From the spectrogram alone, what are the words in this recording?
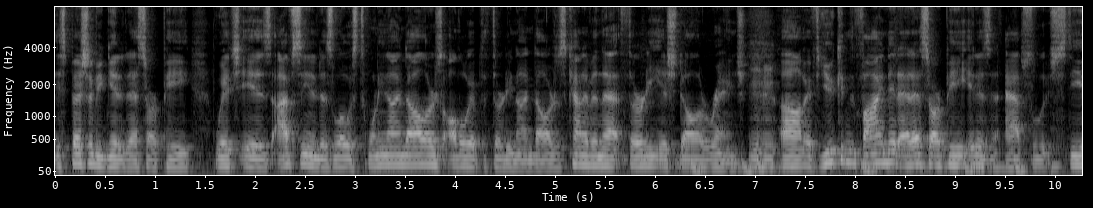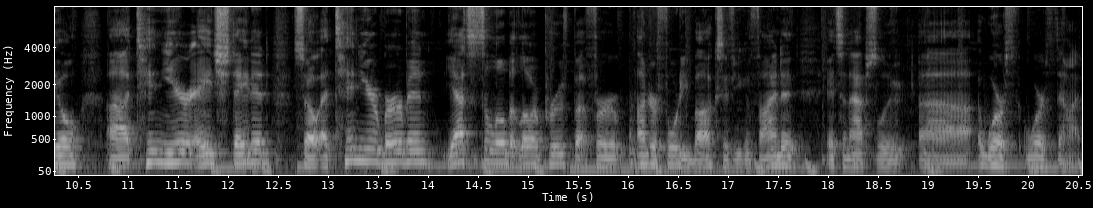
especially if you get it SRP, which is I've seen it as low as twenty nine dollars all the way up to thirty nine dollars. It's kind of in that thirty ish dollar range. Um, if you can find it at SRP, it is an absolute steal. Uh, ten year age stated, so a ten year bourbon. Yes, it's a little bit lower proof, but for under forty bucks, if you can find it, it's an absolute uh, worth worth the hype.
